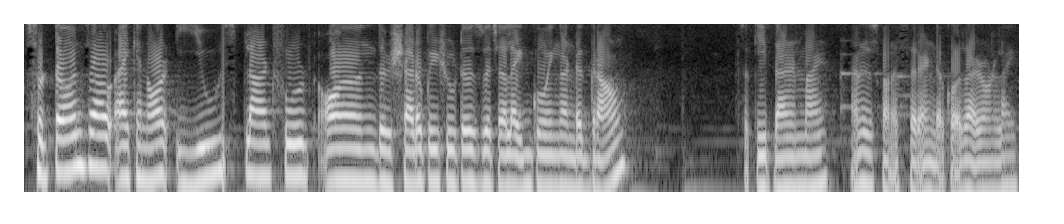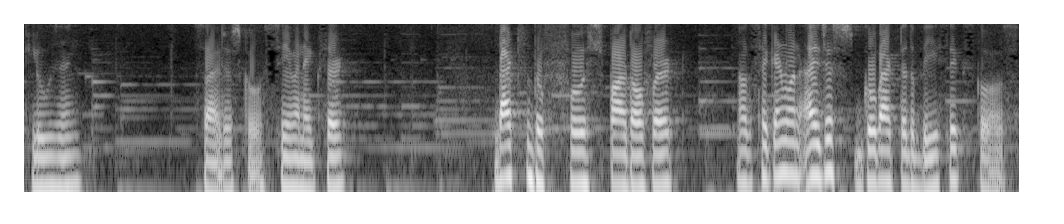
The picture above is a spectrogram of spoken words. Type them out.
So turns out I cannot use plant food on the shadow pea shooters which are like going underground. So keep that in mind. I'm just gonna surrender because I don't like losing. So I'll just go save and exit that's the first part of it. Now the second one i'll just go back to the basics because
